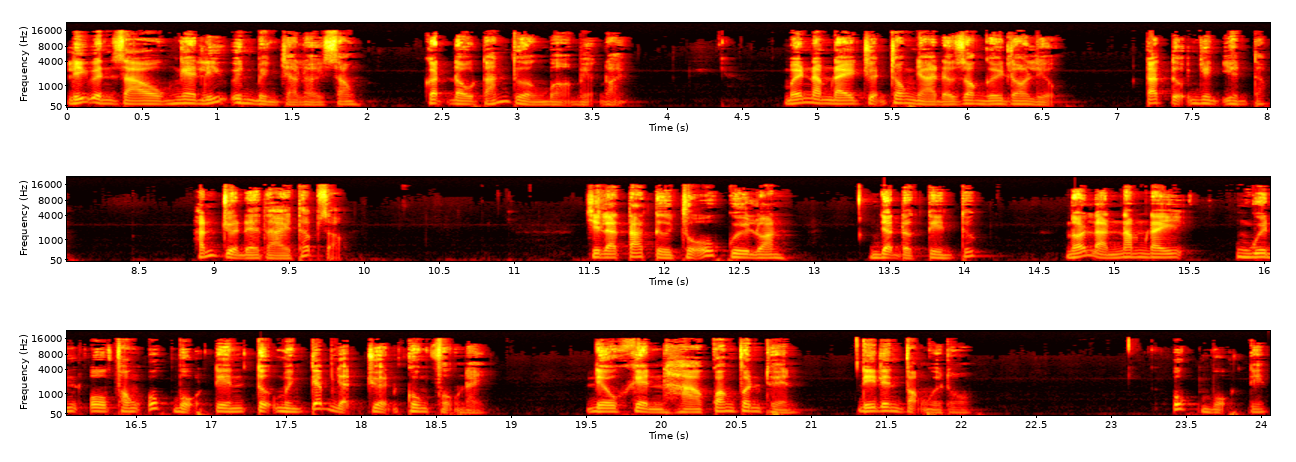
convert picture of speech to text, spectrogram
Lý Uyên Giao nghe Lý Uyên Bình trả lời xong. Gật đầu tán thường mở miệng nói. Mấy năm nay chuyện trong nhà đều do ngươi lo liệu. Ta tự nhiên yên tâm. Hắn chuyển đề tài thấp giọng. Chỉ là ta từ chỗ Quy Loan nhận được tin tức. Nói là năm nay Nguyên ô phong Úc Bộ Tiên tự mình tiếp nhận chuyện cung phụ này. Điều khiển Hà Quang Vân Thuyền, Đi lên vọng người đồ Úc mộ tiên.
